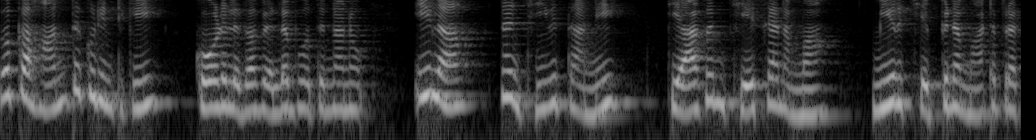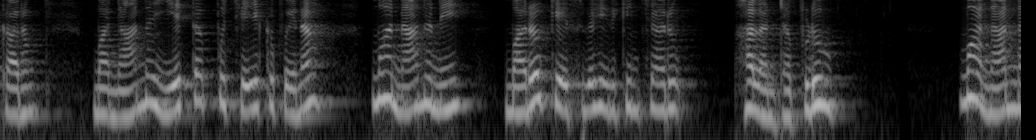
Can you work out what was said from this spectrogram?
ఒక హంతకుడింటికి కోడలుగా వెళ్ళబోతున్నాను. ఇలా నా జీవితాన్ని త్యాగం చేశానమ్మా. మీరు చెప్పిన మాట ప్రకారం మా నాన్న ఏ తప్పు చేయకపోయినా మా నాన్నని మరో కేసులో ఇరికించారు. అలాంటప్పుడు మా నాన్న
